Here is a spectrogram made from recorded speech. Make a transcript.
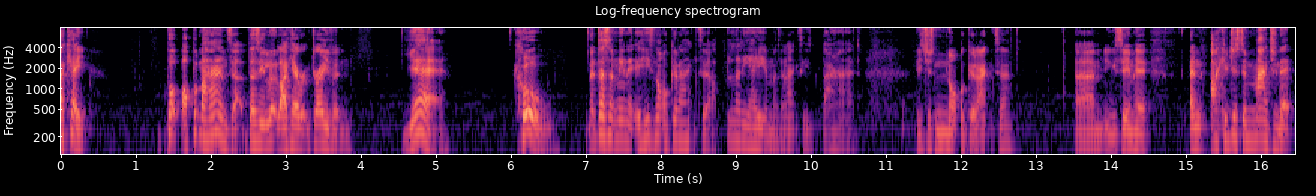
okay. Put, I'll put my hands up. Does he look like Eric Draven? Yeah. Cool. That doesn't mean it, he's not a good actor. I bloody hate him as an actor. He's bad. He's just not a good actor. Um, you can see him here. And I could just imagine it.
